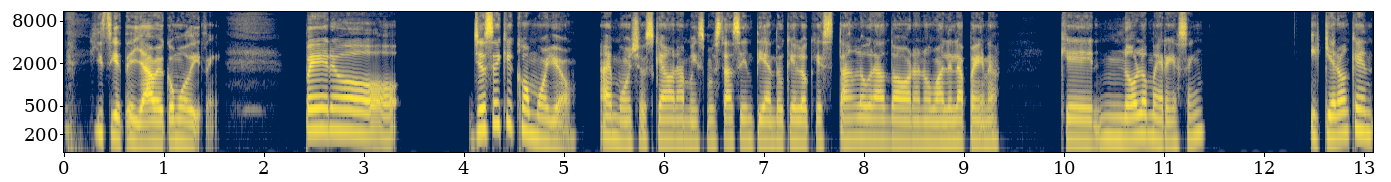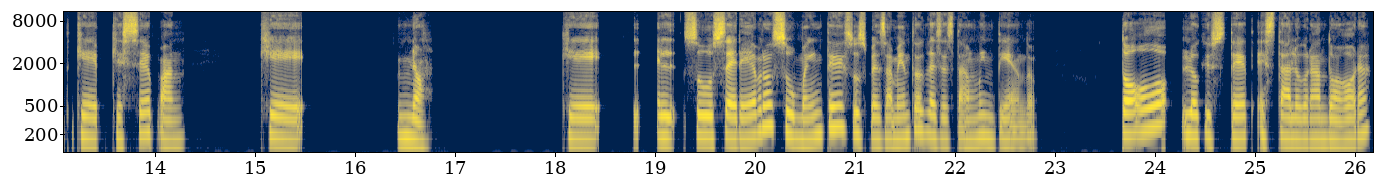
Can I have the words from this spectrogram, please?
y siete llaves, como dicen. Pero yo sé que como yo, hay muchos que ahora mismo están sintiendo que lo que están logrando ahora no vale la pena, que no lo merecen. Y quiero que, que, sepan que no, que su cerebro, su mente, sus pensamientos les están mintiendo. Todo lo que usted está logrando ahora,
